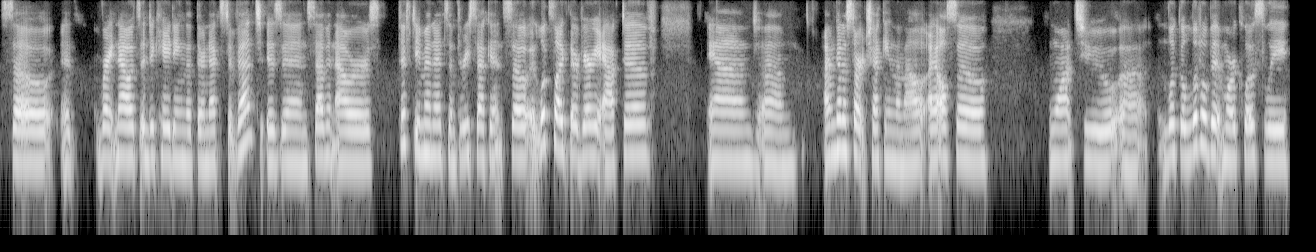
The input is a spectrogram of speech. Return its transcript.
So it right now it's indicating that their next event is in seven hours 50 minutes and three seconds. So it looks like they're very active. And um, I'm going to start checking them out. I also want to uh, look a little bit more closely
